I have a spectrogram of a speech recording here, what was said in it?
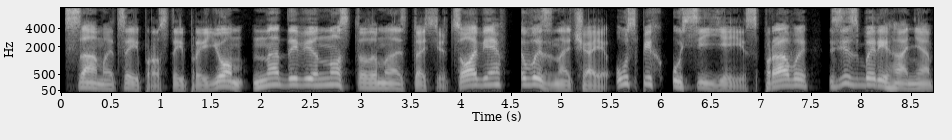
Саме цей простий прийом на 90% визначає успіх усієї справи зі зберігання.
